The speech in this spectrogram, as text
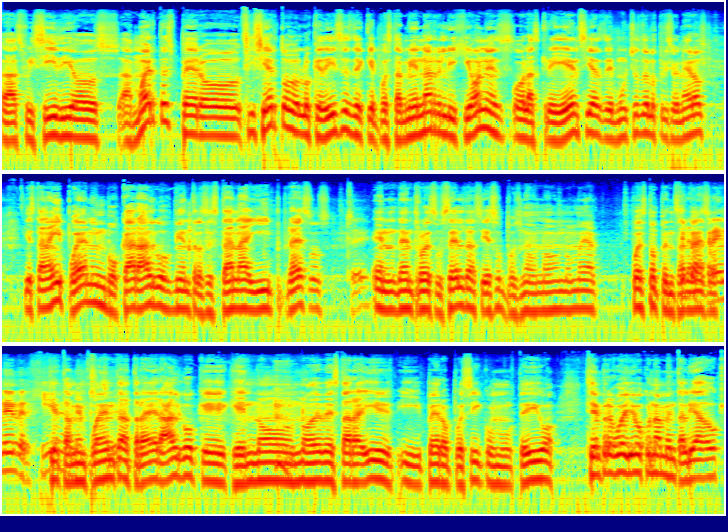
a suicidios, a muertes, pero sí es cierto lo que dices de que pues también las religiones o las creencias de muchos de los prisioneros que están ahí pueden invocar algo mientras están ahí presos Sí. en, dentro de sus celdas y eso pues no, no, no me ha puesto a Sí, pensar pero en eso. energía. Que también pueden Sí. atraer algo que, que no, no debe estar ahí. Y, pero pues sí, como te digo, siempre voy yo con una mentalidad, ok,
